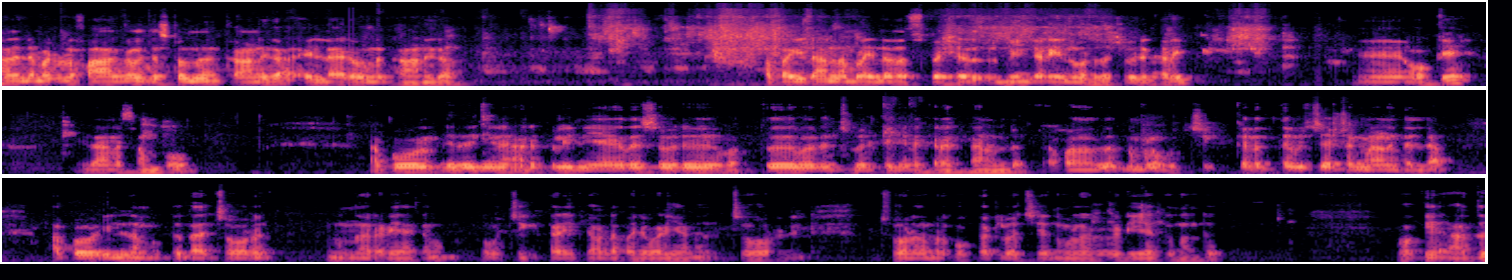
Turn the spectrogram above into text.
അതിന്റെ മറ്റുള്ള ഭാഗങ്ങൾ ജസ്റ്റ് ഒന്ന് കാണുക എല്ലാവരും ഒന്ന് കാണുക. അപ്പോൾ ഇതാണ് നമ്മൾ ഇന്നത്തെ സ്പെഷ്യൽ മീൻ കറി എന്ന് പറയുന്നത് ചൂരക്കറി. ഓക്കെ ഇതാണ് സംഭവം. അപ്പോൾ ഇതിങ്ങനെ അടുപ്പിൽ ഇനി ഏകദേശം ഒരു പത്ത് പതിനഞ്ച് മിനിറ്റ് ഇങ്ങനെ കിടക്കാനുണ്ട്. അപ്പോൾ അത് നമ്മൾ ഉച്ചക്കലത്തെ വിശേഷങ്ങളാണ് ഇതെല്ലാം. അപ്പോൾ ഇനി നമുക്ക് ഇതാ ചോറ് ഒന്ന് റെഡിയാക്കണം. ഉച്ചയ്ക്ക് കഴിക്കാനുള്ള പരിപാടിയാണ്. ചോറിൽ ചോറ് നമ്മൾ കുക്കറിൽ വെച്ച് നമ്മൾ റെഡിയാക്കുന്നുണ്ട്. ഓക്കെ അത്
